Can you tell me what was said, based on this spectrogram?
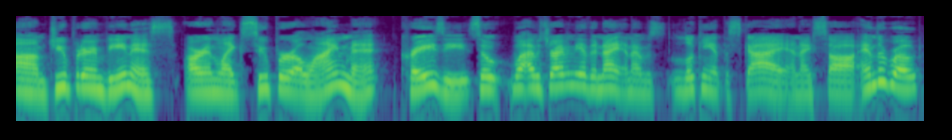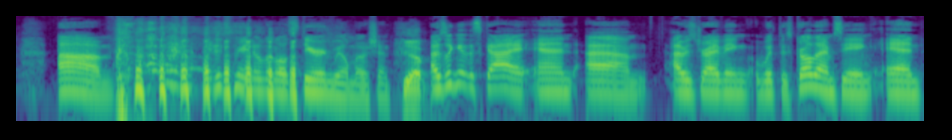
Um, Jupiter and Venus are in like super alignment. Crazy. So well, I was driving the other night and I was looking at the sky and I saw and the road. Um, I just made a little steering wheel motion. Yep. I was looking at the sky and um, I was driving with this girl that I'm seeing and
